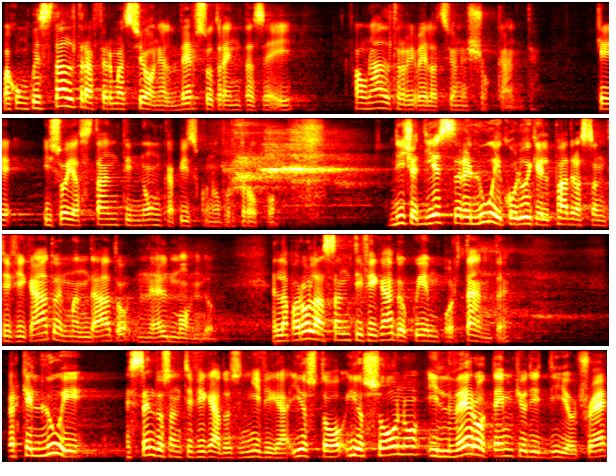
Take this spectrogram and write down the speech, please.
ma con quest'altra affermazione al verso 36 fa un'altra rivelazione scioccante, che i suoi astanti non capiscono purtroppo. Dice di essere lui colui che il Padre ha santificato e mandato nel mondo. E la parola santificato qui è importante, perché lui, essendo santificato, significa io, sto, io sono il vero Tempio di Dio, cioè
